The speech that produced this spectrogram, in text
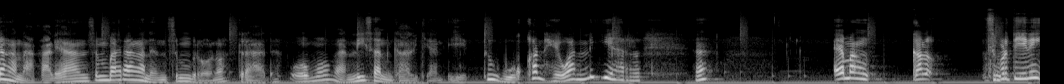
Janganlah kalian sembarangan dan sembrono terhadap omongan lisan kalian itu bukan hewan liar. Hah? Emang kalau seperti ini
